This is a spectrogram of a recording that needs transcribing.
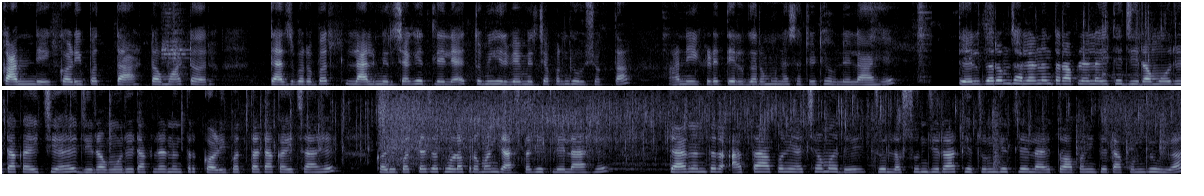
कांदे कढीपत्ता टमाटर त्याचबरोबर लाल मिरच्या घेतलेल्या आहेत. तुम्ही हिरव्या मिरच्या पण घेऊ शकता. आणि इकडे तेल गरम होण्यासाठी ठेवलेलं आहे. तेल गरम झाल्यानंतर आपल्याला इथे जिरा मोहरी टाकायची आहे. जिरा मोहरी टाकल्यानंतर कढीपत्ता टाकायचा आहे. कढीपत्त्याचं थोडं प्रमाण जास्त घेतलेलं आहे. त्यानंतर आता आपण याच्यामध्ये जो लसूण जिरा ठेचून घेतलेला आहे तो आपण इथे टाकून घेऊया.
